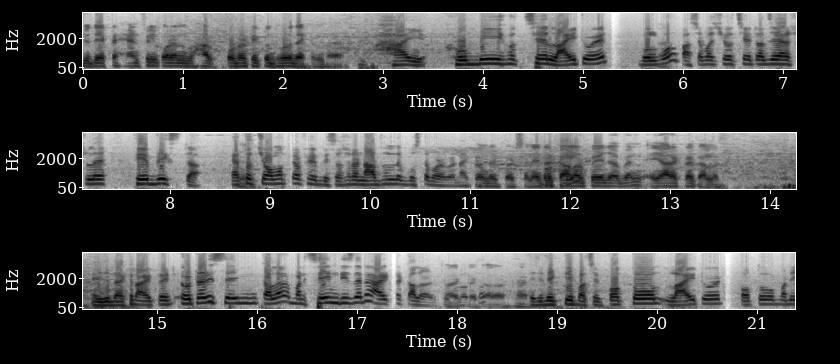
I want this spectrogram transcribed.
যদি একটা হ্যান্ড ফিল করেন প্রোডাক্ট একটু ধরে দেখেন ভাই হাই খুবই হচ্ছে লাইট ওয়েট বলব। হ্যাঁ। পাশাপাশি হচ্ছে এটা যে আসলে ফেব্রিক্সটা এত চমৎকার ফেব্রিক্স আসলে না ধরলে বুঝতে পারবে না কেউ। হান্ড্রেড পার্সেন্ট এটার কালার পেয়ে যাবেন এই আরেকটা কালার এই যে দেখেন আরেকটা ওটারই সেম কালার মানে সেম ডিজাইনের আরেকটা কালার আরেকটা কালার হ্যাঁ। এই যে দেখতেই পাচ্ছেন কত লাইট ওয়েট কত মানে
